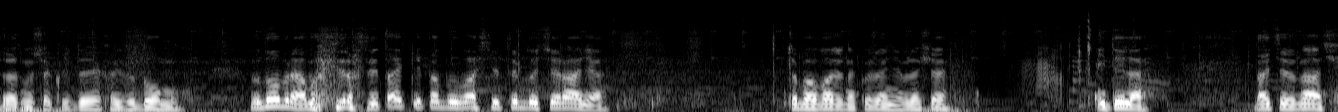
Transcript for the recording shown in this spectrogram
Teraz muszę jakoś dojechać do domu. No dobra, moi drodzy, taki to był właśnie tryb docierania. Trzeba uważać na korzenie w lesie. I tyle. Dajcie znać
